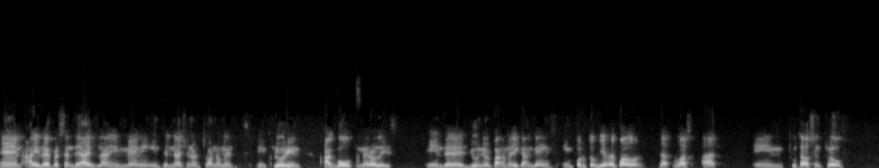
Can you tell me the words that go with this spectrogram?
and I represent the island in many international tournaments, including a gold medalist in the Junior Pan American Games in Puerto Viejo, Ecuador, that was at in 2012.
